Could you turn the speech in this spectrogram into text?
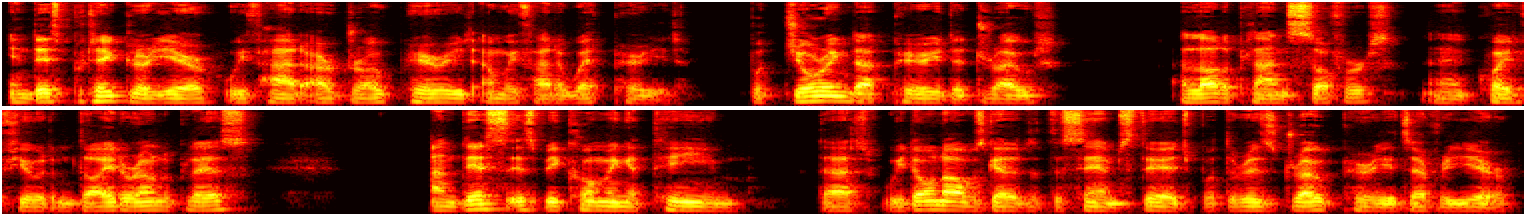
in this particular year, we've had our drought period and we've had a wet period. But during that period of drought, a lot of plants suffered and quite a few of them died around the place. And this is becoming a theme that we don't always get it at the same stage, but there is drought periods every year.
